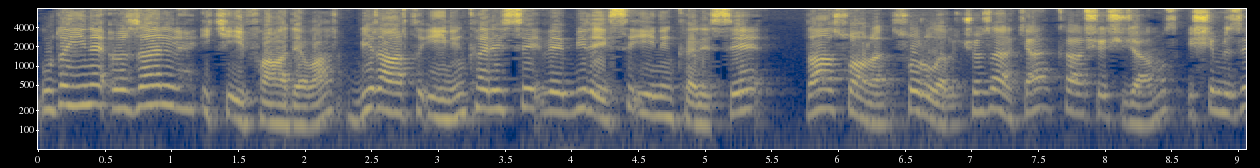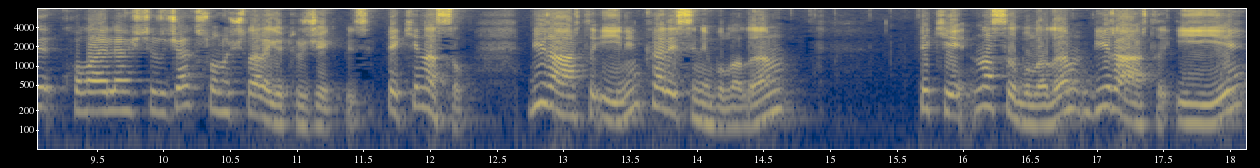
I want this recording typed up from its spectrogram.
Burada yine özel iki ifade var. 1 artı i'nin karesi ve 1 eksi i'nin karesi. Daha sonra soruları çözerken karşılaşacağımız işimizi kolaylaştıracak sonuçlara götürecek bizi. Peki nasıl? 1 artı i'nin karesini bulalım. Peki nasıl bulalım? 1 artı i'yi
